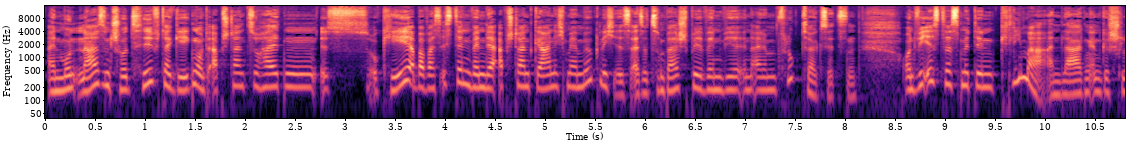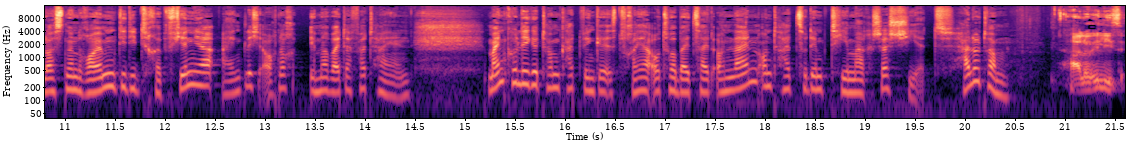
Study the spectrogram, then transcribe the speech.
Ein Mund-Nasenschutz hilft dagegen und Abstand zu halten ist okay, aber was ist denn, wenn der Abstand gar nicht mehr möglich ist? Also zum Beispiel, wenn wir in einem Flugzeug sitzen. Und wie ist das mit den Klimaanlagen in geschlossenen Räumen, die die Tröpfchen ja eigentlich auch noch immer weiter verteilen? Mein Kollege Tom Katwinkel ist freier Autor bei Zeit Online und hat zu dem Thema recherchiert. Hallo Tom. Hallo Elise.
